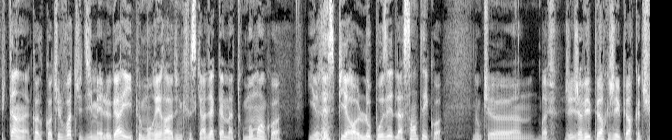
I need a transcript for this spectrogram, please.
putain quand quand tu le vois tu te dis mais le gars il peut mourir euh, d'une crise cardiaque quand même à tout moment quoi. Il respire l'opposé de la santé quoi. Donc euh, bref j'avais eu peur que j'ai eu peur que tu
